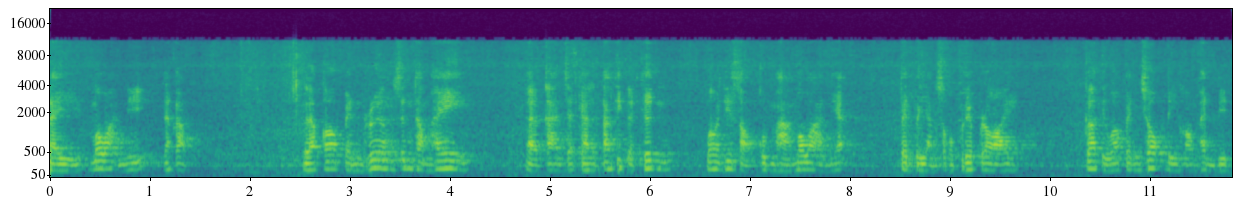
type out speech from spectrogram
ในเมื่อวานนี้นะครับ แล้วก็เป็นเรื่องซึ่งทำให้การจัดการเลือกตั้งที่เกิดขึ้น เมื่อวันที่ 2 กุมภาพันธ์เมื่อวานนี้เป็นไปอย่างสงบเรียบร้อย ก็ถือว่าเป็นโชคดีของแผ่นดิน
